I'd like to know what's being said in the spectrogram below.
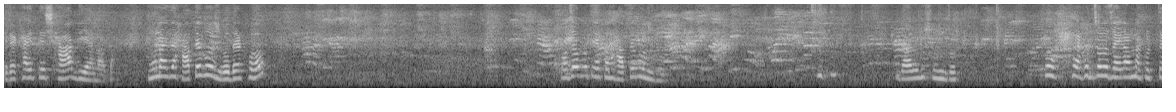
এটা খাইতে স্বাদই আলাদা। মনে হয় যে হাতে বসবো দেখো। প্রজাপতি এখন হাতে বসবো। দারুণ সুন্দর। তো এখন চলো যাই রান্না করতে।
